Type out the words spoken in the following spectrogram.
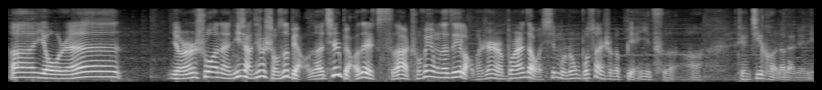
呃，有人有人说呢，你想听“手撕婊子”？其实“婊子”这词啊，除非用在自己老婆身上，不然在我心目中不算是个贬义词啊，挺饥渴的感觉你。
